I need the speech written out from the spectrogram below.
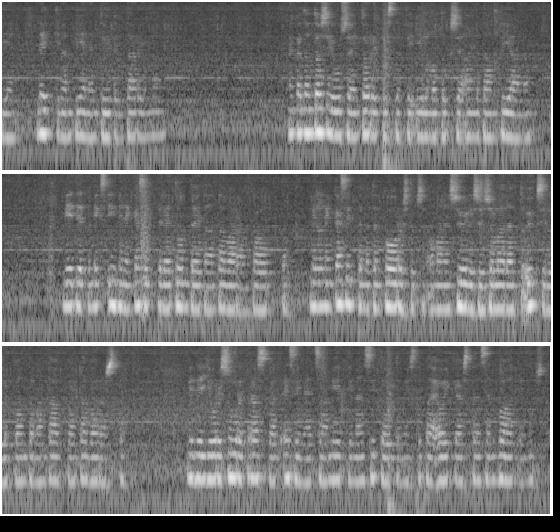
pien, leikkivän pienen tyypin tarinaa. Mä katson tosi usein tori.fi-ilmoituksia annetaan piano. Mietin, että miksi ihminen käsittelee tunteitaan tavaran kautta. Millainen käsittämätön kouristuksen omainen syyllisyys on ladattu yksilölle kantamaan taakkaa tavarasta. Miten juuri suuret raskaat esineet saa miettimään sitoutumista tai oikeastaan sen vaatimusta.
